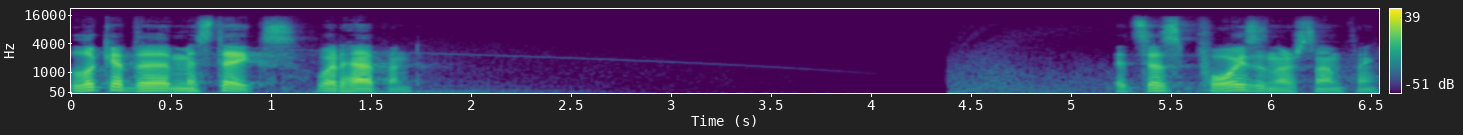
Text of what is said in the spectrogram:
Look at the mistakes. What happened? It says poison or something.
